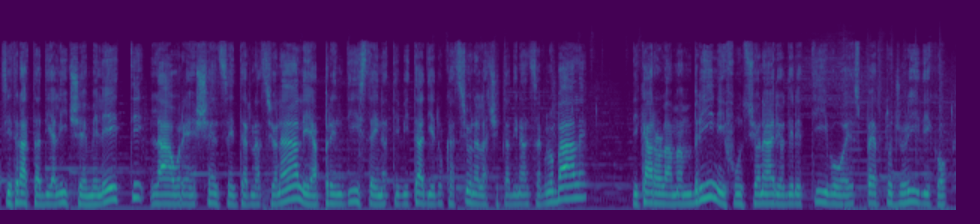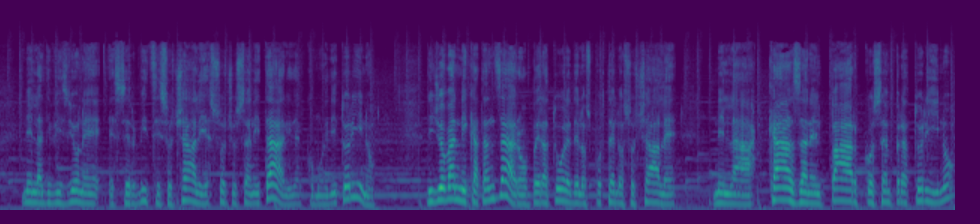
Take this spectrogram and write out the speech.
Si tratta di Alice Meletti, laurea in scienze internazionali e apprendista in attività di educazione alla cittadinanza globale, di Carola Mambrini, funzionario direttivo e esperto giuridico nella divisione servizi sociali e sociosanitari del Comune di Torino, di Giovanni Catanzaro, operatore dello sportello sociale nella Casa nel Parco, sempre a Torino,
